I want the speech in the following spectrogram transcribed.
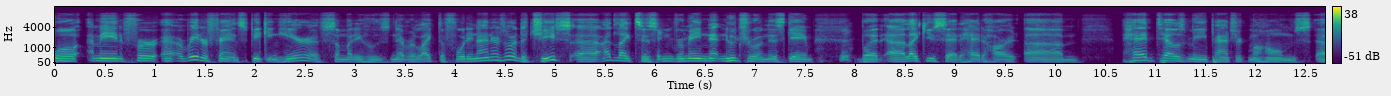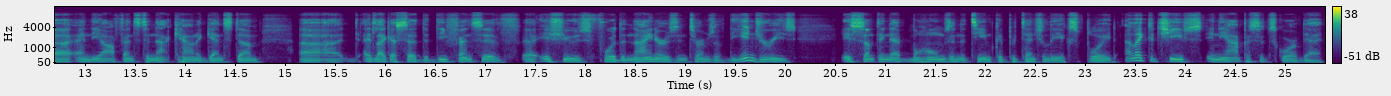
Well, I mean, for a Raider fan speaking here, if somebody who's never liked the 49ers or the Chiefs, uh, I'd like to remain net neutral in this game. But uh, like you said, head heart. Um, head tells me Patrick Mahomes uh, and the offense to not count against them. Uh, and like I said, the defensive uh, issues for the Niners in terms of the injuries is something that Mahomes and the team could potentially exploit. I like the Chiefs in the opposite score of that.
